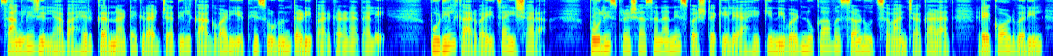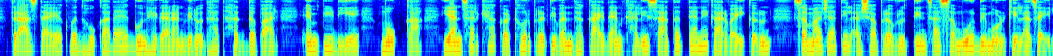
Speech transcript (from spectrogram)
सांगली जिल्ह्याबाहेर कर्नाटक राज्यातील कागवाड येथे सोडून तडीपार करण्यात आले. पुढील कारवाईचा इशारा. पोलीस प्रशासनाने स्पष्ट केले आहे की निवडणुका व सण उत्सवांच्या काळात रेकॉर्डवरील त्रासदायक व धोकादायक गुन्हेगारांविरोधात हद्दपार एमपीडीए मोक्का यांसारख्या कठोर प्रतिबंधक कायद्यांखाली सातत्याने कारवाई करून समाजातील अशा प्रवृत्तींचा समूळ बिमोड केला जाईल.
